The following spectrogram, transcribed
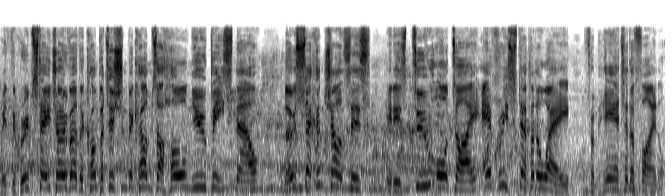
With the group stage over, the competition becomes a whole new beast now. No second chances, it is do or die every step of the way from here to the final.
